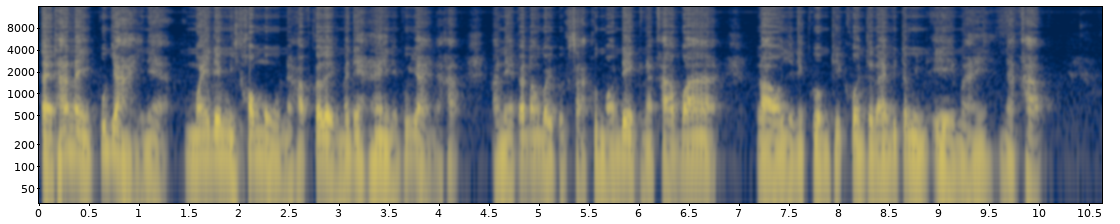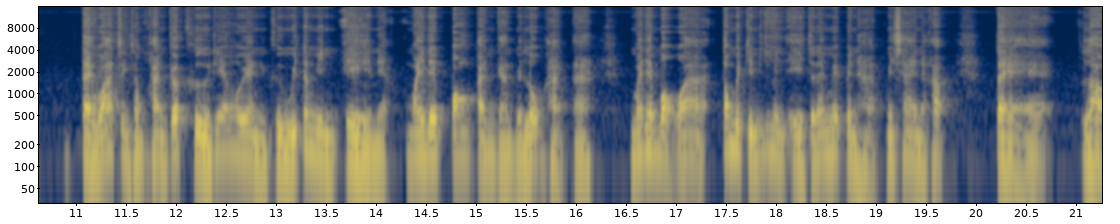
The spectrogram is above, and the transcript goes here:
แต่ถ้าในผู้ใหญ่เนี่ยไม่ได้มีข้อมูลนะครับ ก็เลยไม่ได้ให้ในผู้ใหญ่นะครับ อันนี้ก็ต้องไปปรึกษาคุณหมอเด็กนะครับว่าเราอยู่ในกลุ่มที่ควรจะได้วิตามิน A ไหมนะครับ แต่ว่าสิ่งสำคัญก็คือที่ต้องรู้อย่างหนึ่งคือวิตามิน A เนี่ยไม่ได้ป้องกันการเป็นโรคหัดนะ ไม่ได้บอกว่าต้องไปกินวิตามิน A จะได้ไม่เป็นหัดไม่ใช่นะครับ แต่เรา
